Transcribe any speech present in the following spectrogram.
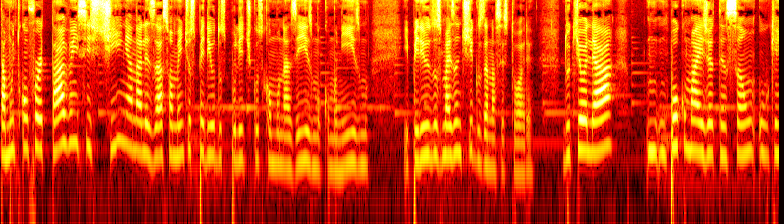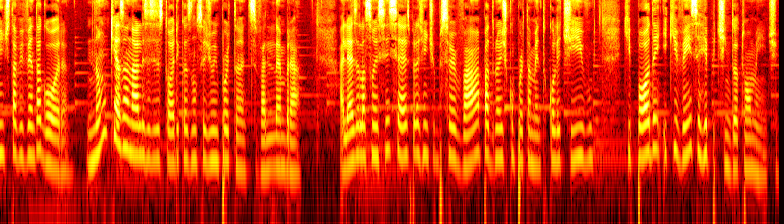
está muito confortável insistir em analisar somente os períodos políticos como o nazismo, o comunismo e períodos mais antigos da nossa história, do que olhar um um pouco mais de atenção o que a gente está vivendo agora. Não que as análises históricas não sejam importantes, vale lembrar. Aliás, elas são essenciais para a gente observar padrões de comportamento coletivo que podem e que vêm se repetindo atualmente.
